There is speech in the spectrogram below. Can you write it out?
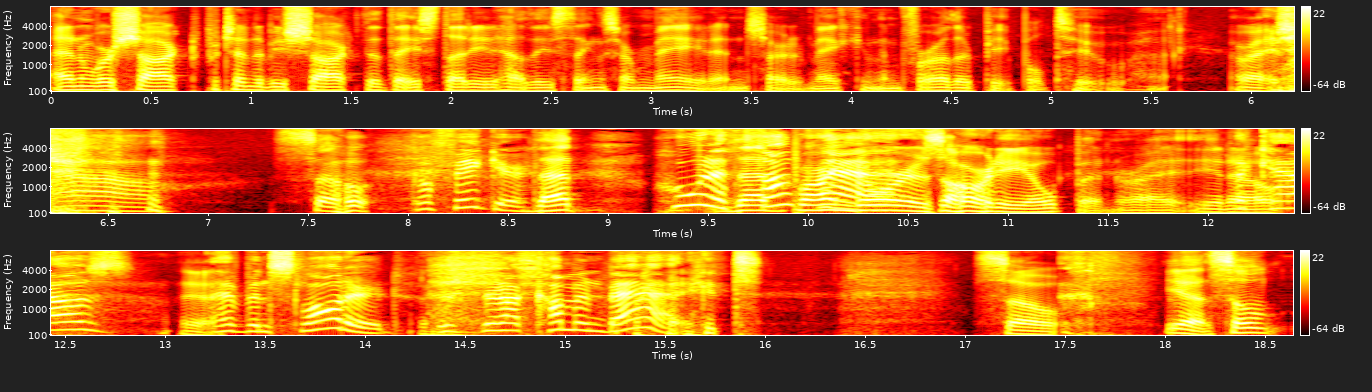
and we're shocked pretend to be shocked that they studied how these things are made and started making them for other people too uh, right? Wow. so Go figure. that Who would have that barn that? door is already open right you know the cows yeah. have been slaughtered. They're, they're not coming back. right so yeah so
